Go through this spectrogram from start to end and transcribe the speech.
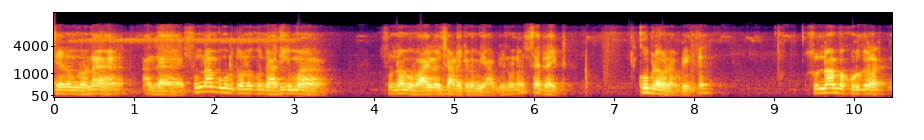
செய்யணும்னோடனே அந்த சுண்ணாம்பு கொடுத்தோன்னு கொஞ்சம் அதிகமாக சுண்ணாம்பு வாயில் வச்சு அடைக்கணுமையா அப்படின்னு சரி ரைட் கூப்பிடவன் அப்படின்ட்டு சுண்ணாம்பை கொடுக்குறார்.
